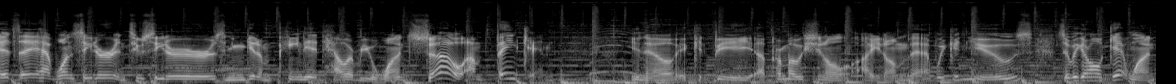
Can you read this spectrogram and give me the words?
It's they have one seater and two seaters, and you can get them painted however you want. So I'm thinking, you know, it could be a promotional item that we can use, so we can all get one.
